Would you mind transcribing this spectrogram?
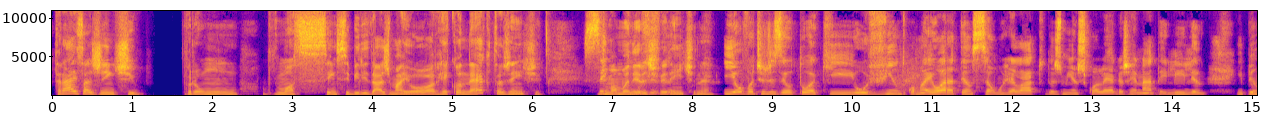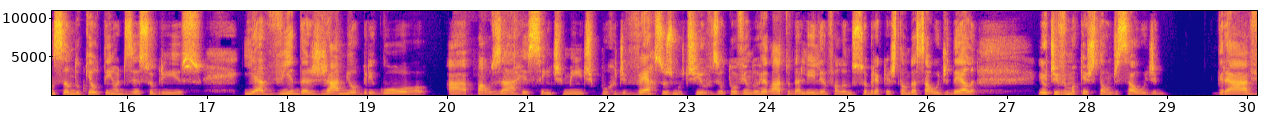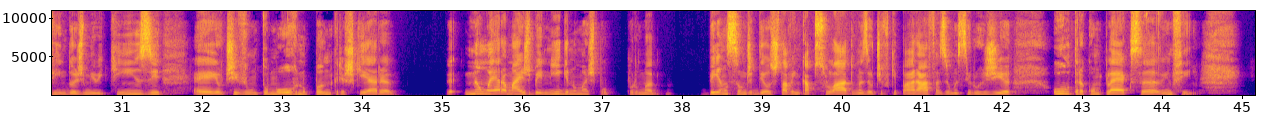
traz a gente para um, uma sensibilidade maior, reconecta a gente. Sem de uma maneira dúvida. diferente, né? E eu vou te dizer, eu estou aqui ouvindo com a maior atenção o relato das minhas colegas Renata e Lilian e pensando o que eu tenho a dizer sobre isso. E a vida já me obrigou a pausar recentemente por diversos motivos. Eu estou ouvindo o relato da Lilian falando sobre a questão da saúde dela. Eu tive uma questão de saúde grave em 2015. É, eu tive um tumor no pâncreas que era não era mais benigno, mas por, por uma bênção de Deus estava encapsulado, mas eu tive que parar, fazer uma cirurgia ultra complexa, enfim.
